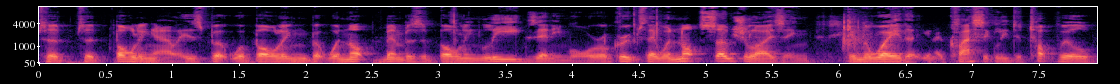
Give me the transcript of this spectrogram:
to, to, bowling alleys, but were bowling, but were not members of bowling leagues anymore or groups. They were not socializing in the way that you know classically de Tocqueville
